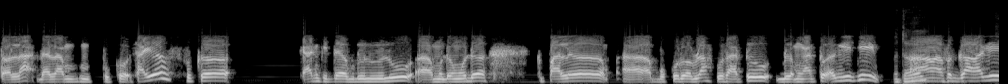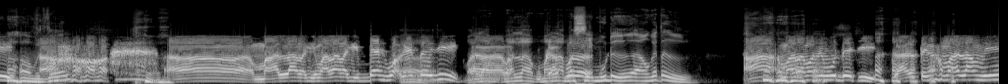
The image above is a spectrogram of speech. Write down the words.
tolak dalam pukul saya suka kan kita dulu-dulu uh, muda-muda kepala uh, pukul 12 pukul 1 belum ngantuk lagi cip. Betul? Ah segar lagi. Ah, betul. ah malam lagi malam lagi best buat kereta Ah, cip. Malam Ah, malam malam apa. masih muda orang kata. Ah, malam masih muda cik. Kalau tengah malam ni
